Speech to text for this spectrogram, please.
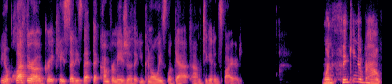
you know plethora of great case studies that that come from Asia that you can always look at um, to get inspired. When thinking about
